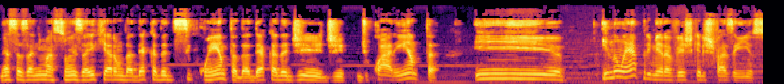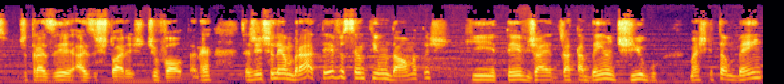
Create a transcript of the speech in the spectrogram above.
nessas animações aí que eram da década de 50, da década de, de, de 40. E, e não é a primeira vez que eles fazem isso, de trazer as histórias de volta, né? Se a gente lembrar, teve o 101 Dálmatas, que teve, já, já tá bem antigo, mas que também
